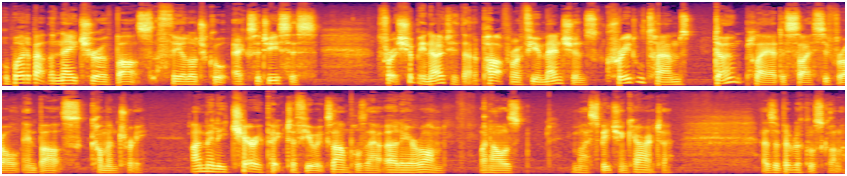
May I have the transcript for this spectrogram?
a word about the nature of Barth's theological exegesis, for it should be noted that apart from a few mentions, creedal terms don't play a decisive role in Barth's commentary. I merely cherry picked a few examples out earlier on when I was in my speech and character as a biblical scholar.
